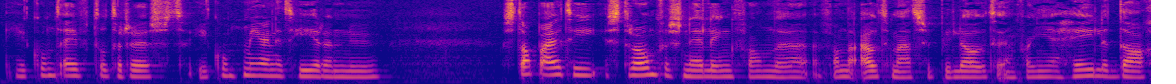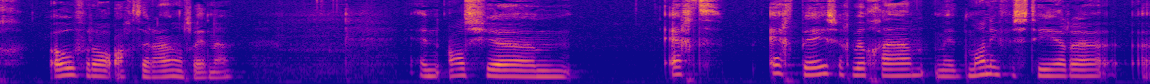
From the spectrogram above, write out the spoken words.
je komt even tot rust. Je komt meer in het hier en nu. Stap uit die stroomversnelling van de, van de automatische piloot en van je hele dag overal achteraan rennen. En als je echt echt bezig wil gaan met manifesteren uh,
